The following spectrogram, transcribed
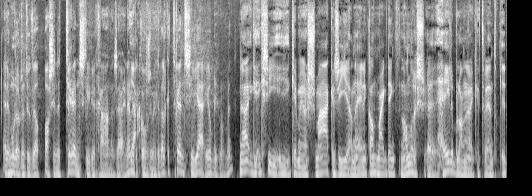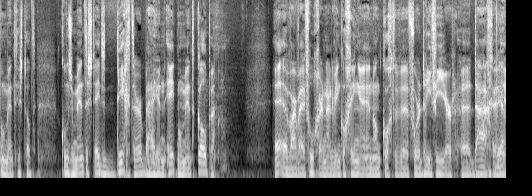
En het moet ook natuurlijk wel passen in de trends die er gaande zijn hè, met de consumenten. Welke trends zie jij op dit moment? Nou, ik, ik zie, ik heb meer smaken zie je aan de ene kant. Maar ik denk dat een andere uh, hele belangrijke trend op dit moment is dat consumenten steeds dichter bij hun eetmoment kopen waar wij vroeger naar de winkel gingen en dan kochten we voor drie, vier uh, dagen. Ja. Uh,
